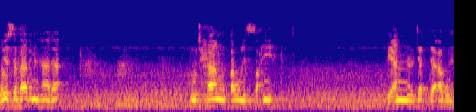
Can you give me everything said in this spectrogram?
ويستفاد من هذا رجحان القول الصحيح بأن الجد أب.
